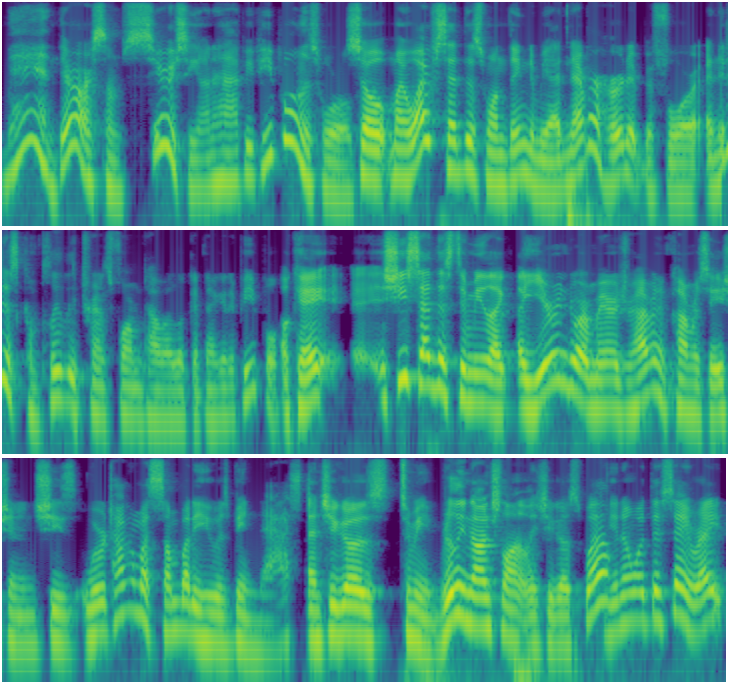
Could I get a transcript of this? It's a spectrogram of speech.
man, there are some seriously unhappy people in this world. So my wife said this one thing to me. I'd never heard it before, and it has completely transformed how I look at negative people. Okay. She said this to me like a year into our marriage. We're having a conversation, and she's we were talking about somebody who was being nasty. And she goes to me really nonchalantly, she goes, Well, you know what they say, right?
